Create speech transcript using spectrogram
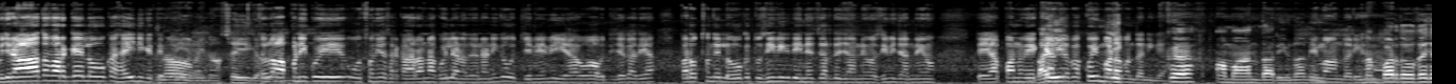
ਗੁਜਰਾਤ ਵਰਗੇ ਲੋਕ ਹੈ ਹੀ ਨਹੀਂ ਕਿਤੇ ਨਾ ਵੀ ਨਾ ਸਹੀ ਗੱਲ ਚਲੋ ਆਪਣੀ ਕੋਈ ਉਥੋਂ ਦੀਆਂ ਸਰਕਾਰਾਂ ਨਾਲ ਕੋਈ ਲੈਣਾ ਦੇਣਾ ਨਹੀਂ ਕਿ ਉਹ ਜਿਵੇਂ ਵੀ ਆ ਉਹ ਆਪਦੀ ਜਗ੍ਹਾ ਤੇ ਆ। ਪਰ ਉੱਥੋਂ ਦੇ ਲੋਕ ਤੁਸੀਂ ਵੀ ਇੰਨੇ ਚਿਰ ਦੇ ਜਾਂਦੇ ਹੋ ਅਸੀਂ ਵੀ ਜਾਂਦੇ ਹੋ। ਤੇ ਆਪਾਂ ਨੂੰ ਵੇਖਿਆ ਵੀ ਆਪਾਂ ਕੋਈ ਮਾੜਾ ਬੰਦਾ ਨਹੀਂ ਗਿਆ ਇੱਕ ਇਮਾਨਦਾਰੀ ਉਹਨਾਂ ਦੀ। ਇਮਾਨਦਾਰੀ ਹਾਂ। ਨੰਬਰ 2 ਤੇ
